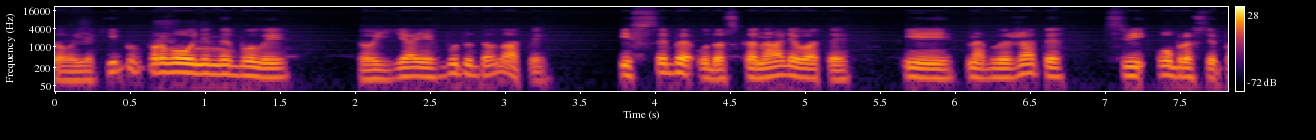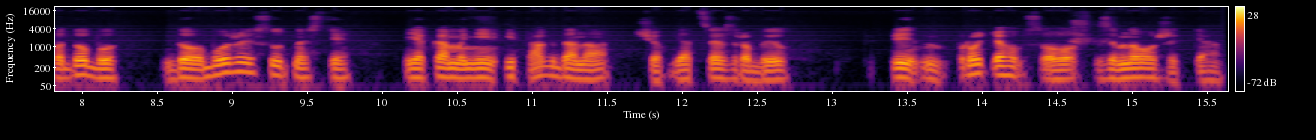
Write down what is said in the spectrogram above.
то які б правовані не були, то я їх буду долати і себе удосконалювати, і наближати свій образ і подобу до Божої сутності, яка мені і так дана, щоб я це зробив протягом свого земного життя.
